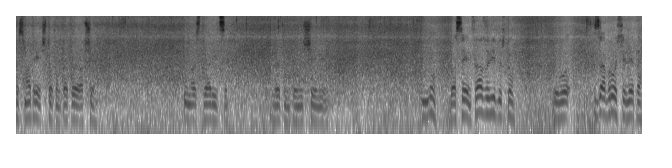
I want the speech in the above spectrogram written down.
посмотреть, что там такое вообще у нас творится в этом помещении. Ну, бассейн. Сразу видно, что его забросили. Это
